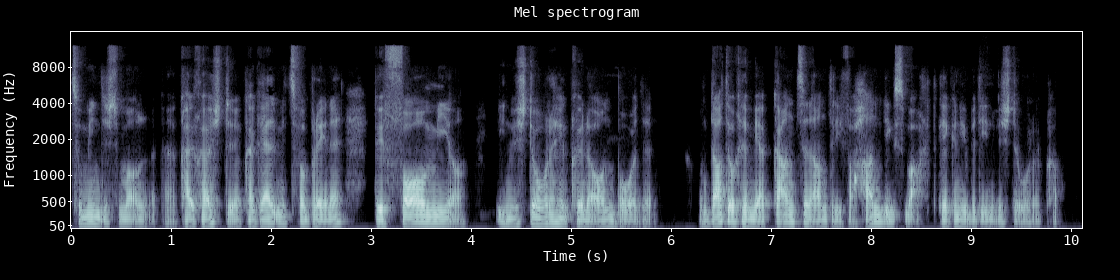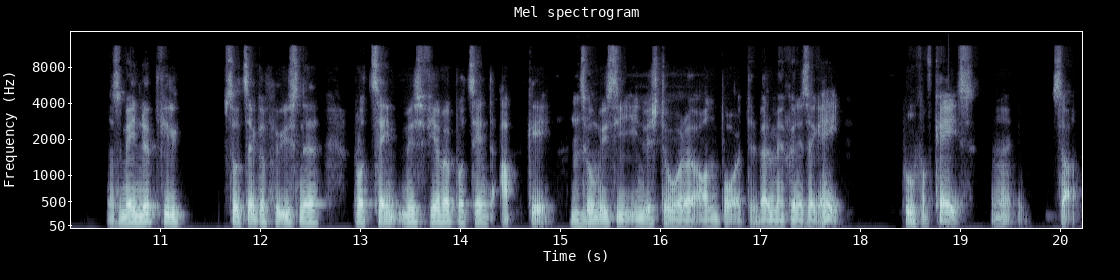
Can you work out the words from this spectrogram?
zumindest mal äh, keine Kosten, kein Geld mehr zu verbrennen, bevor wir Investoren haben können onboarden. Und dadurch haben wir eine ganz andere Verhandlungsmacht gegenüber den Investoren gehabt. Also wir haben nicht viel sozusagen für unsere Prozent, müssen Firmenprozent abgeben, mhm. um unsere Investoren onboarden, weil wir können sagen, hey, Proof of Case. Ja, so,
